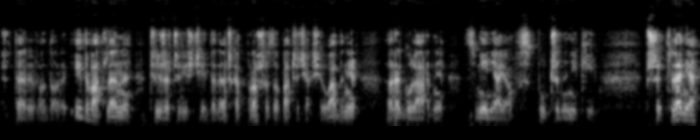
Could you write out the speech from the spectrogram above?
cztery wodory i dwa tleny, czyli rzeczywiście jedyneczka. Proszę zobaczyć, jak się ładnie, regularnie zmieniają współczynniki przy tlenie,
